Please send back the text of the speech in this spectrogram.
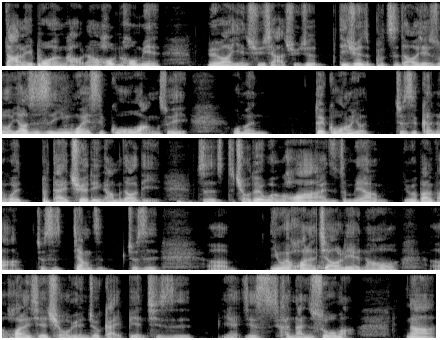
打了一波很好，然后后后面没办法延续下去，就的确是不知道。而且说，要是是因为是国王，所以我们对国王有就是可能会不太确定他们到底就是球队文化还是怎么样，有没有办法就是这样子，就是呃。因为换了教练，然后呃换了一些球员就改变，其实也也是很难说嘛。那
